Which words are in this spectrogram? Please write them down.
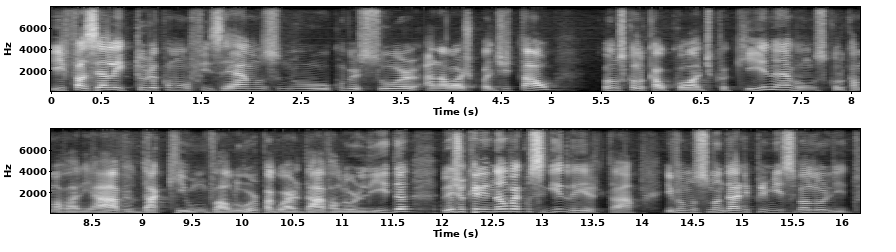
e fazer a leitura como fizemos no conversor analógico para digital. Vamos colocar o código aqui, né? vamos colocar uma variável, dar aqui um valor para guardar valor lida. Veja que ele não vai conseguir ler, tá? E vamos mandar imprimir esse valor lido.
